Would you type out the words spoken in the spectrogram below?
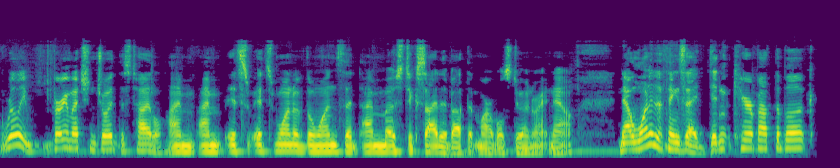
really very much enjoyed this title. I'm I'm it's it's one of the ones that I'm most excited about that Marvel's doing right now. Now, one of the things that I didn't care about the book,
